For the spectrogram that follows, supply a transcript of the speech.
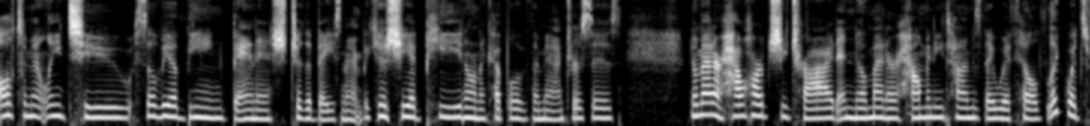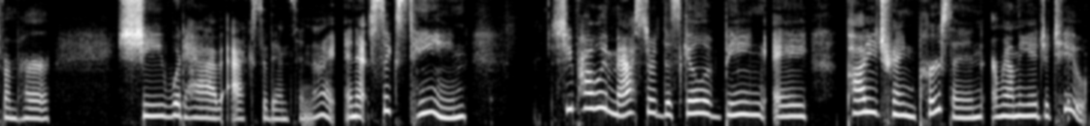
ultimately to Sylvia being banished to the basement because she had peed on a couple of the mattresses. No matter how hard she tried and no matter how many times they withheld liquids from her, she would have accidents at night. And at 16, she probably mastered the skill of being a potty trained person around the age of two.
